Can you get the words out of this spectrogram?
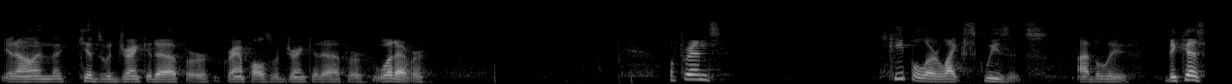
You know, and the kids would drink it up, or grandpas would drink it up, or whatever. Well, friends, people are like Squeeze-Its, I believe. Because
